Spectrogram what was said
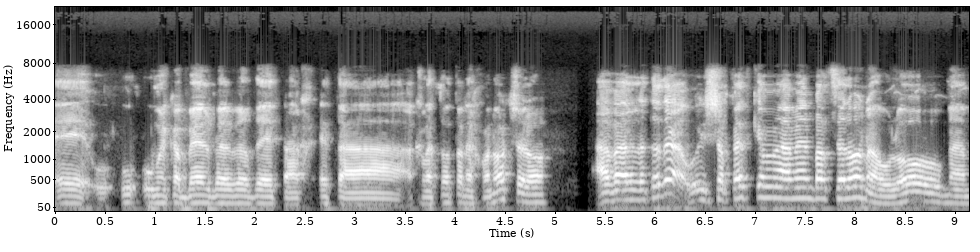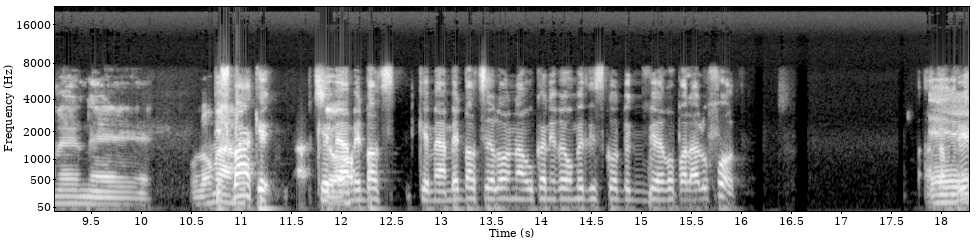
אה, הוא, הוא, הוא מקבל בוורדה את, את ההחלטות הנכונות שלו, אבל אתה יודע, הוא יישפט כמאמן ברצלונה, הוא לא מאמן... אה, הוא לא תשמע, מאמן... כמאמן, ברצ... כמאמן ברצלונה הוא כנראה עומד לזכות בגביע אירופה לאלופות. אה,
